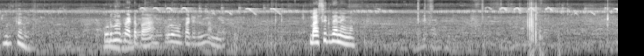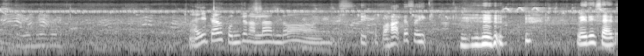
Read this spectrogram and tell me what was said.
கொடுத்தாங்க உடுமலைப்பேட்டைப்பா உடுமலைப்பேட்டையிலேருந்து நம்ம பஸ்ஸுக்கு தானே என்ன நைட்டாவது கொஞ்சம் நல்லா இருந்தோம் இப்போ பார்க்க சரி. வெரி சேட்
